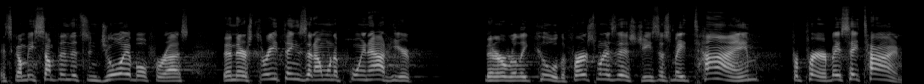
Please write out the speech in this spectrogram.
it's going to be something that's enjoyable for us, then there's three things that I want to point out here that are really cool. The first one is this Jesus made time for prayer. Everybody say time.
